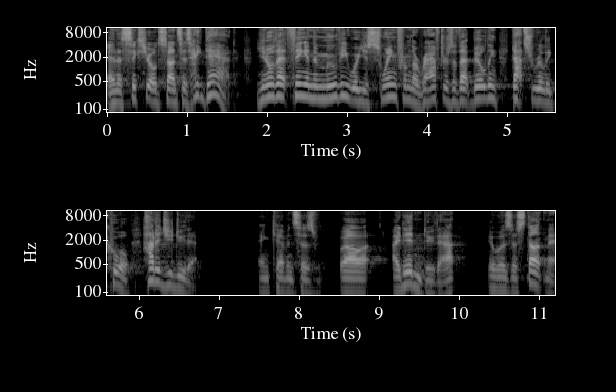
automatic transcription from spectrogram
And the six year old son says, Hey, dad, you know that thing in the movie where you swing from the rafters of that building? That's really cool. How did you do that? And Kevin says, Well, I didn't do that. It was a stunt man.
